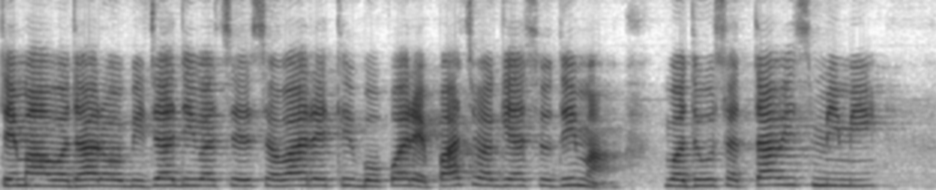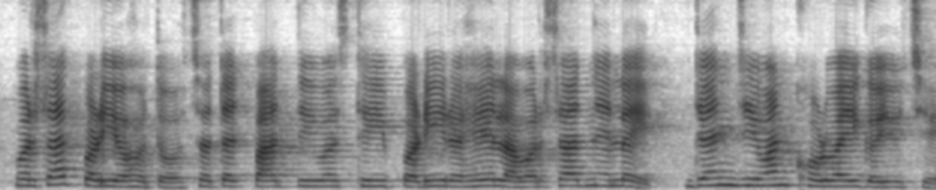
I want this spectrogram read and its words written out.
તેમાં વધારો બીજા દિવસે સવારેથી બપોરે પાંચ વાગ્યા સુધીમાં વધુ સત્તાવીસ મીમી વરસાદ પડ્યો હતો. સતત પાંચ દિવસથી પડી રહેલા વરસાદને લઈ જનજીવન ખોળવાઈ ગયું છે.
